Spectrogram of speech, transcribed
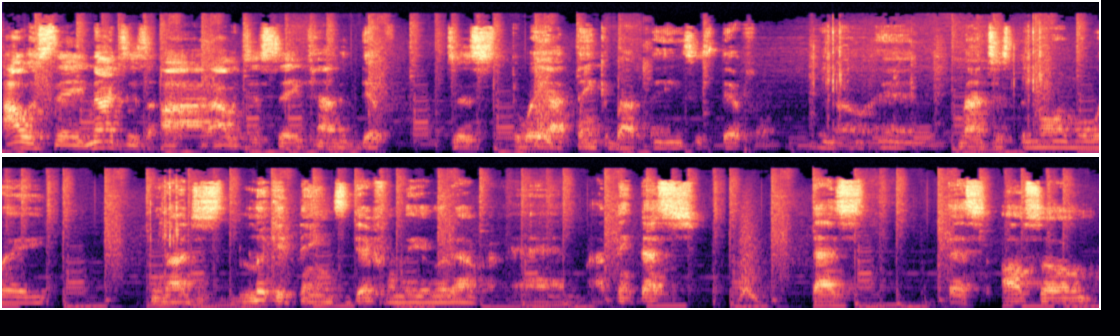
I would say not just odd, I would just say kind of different. Just the way I think about things is different, you know, and not just the normal way. You know, I just look at things differently or whatever. And I think that's that's that's also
